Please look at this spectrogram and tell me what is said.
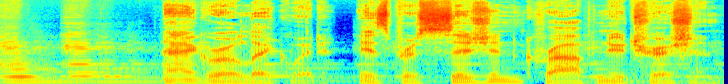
AgroLiquid is precision crop nutrition.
